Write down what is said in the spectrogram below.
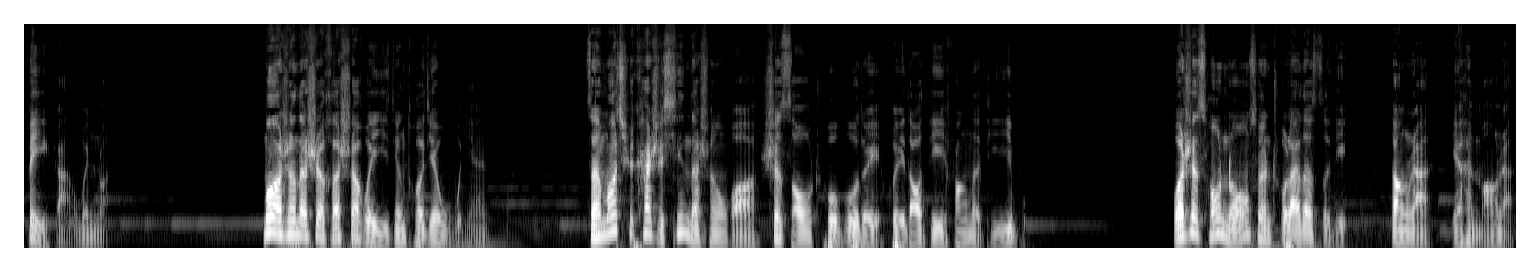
倍感温暖。陌生的是和社会已经脱节五年，怎么去开始新的生活？是走出部队回到地方的第一步。我是从农村出来的子弟，当然也很茫然，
